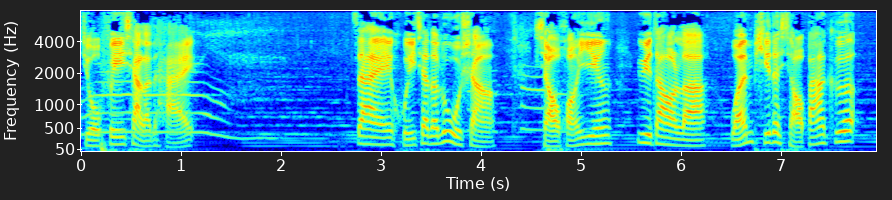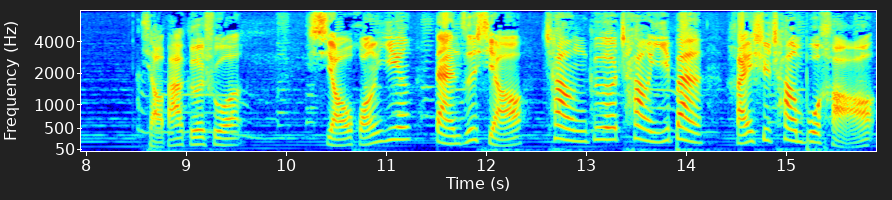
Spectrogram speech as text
就飞下了台。在回家的路上，小黄莺遇到了顽皮的小八哥。小八哥说：“小黄莺胆子小，唱歌唱一半还是唱不好。”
